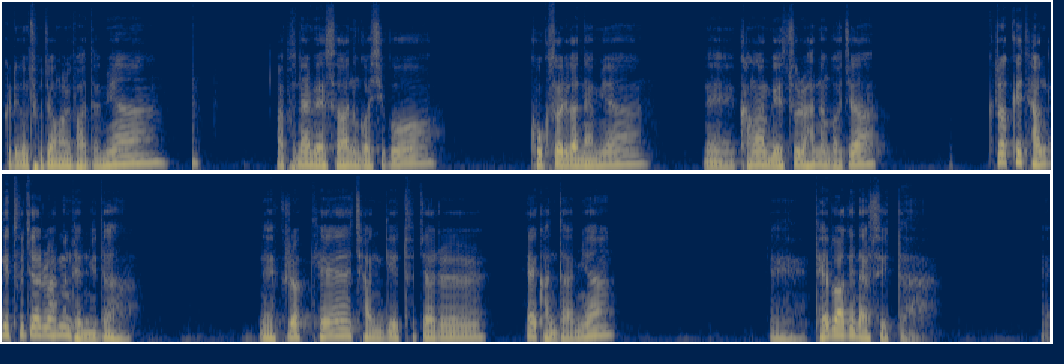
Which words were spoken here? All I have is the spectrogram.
그리고 조정을 받으면 아, 분할 매수하는 것이고 곡소리가 나면 네, 강한 매수를 하는 거죠. 그렇게 장기 투자를 하면 됩니다. 네, 그렇게 장기 투자를 해 간다면 네, 대박이 날 수 있다. 네,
